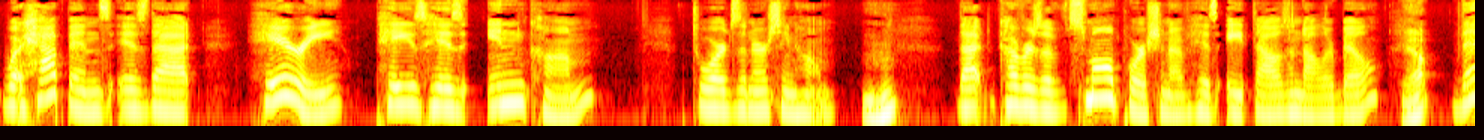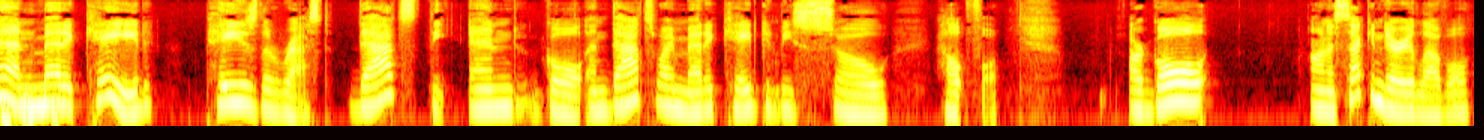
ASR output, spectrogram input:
what happens is that Harry pays his income towards the nursing home. Mm-hmm. That covers a small portion of his $8,000 bill. Yep. Then Medicaid pays the rest. That's the end goal. And that's why Medicaid can be so helpful. Our goal on a secondary level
